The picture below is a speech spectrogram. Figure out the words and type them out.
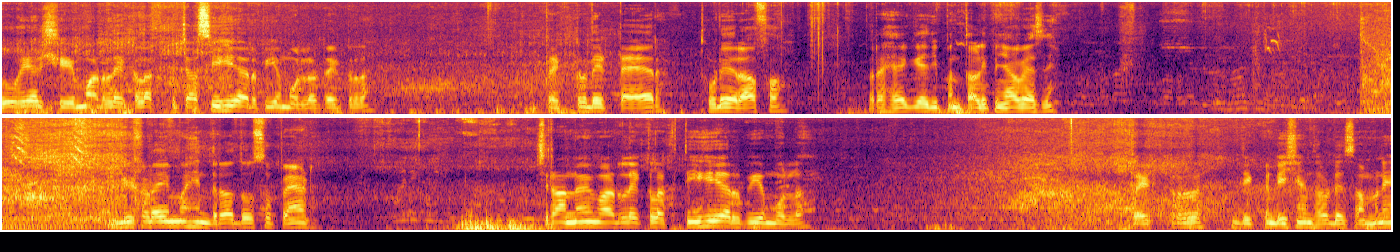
2006 ਮਾਡਲ 1 ਲੱਖ 85000 ਰੁਪਇਆ ਮੁੱਲ ਆ ਟਰੈਕਟਰ ਦਾ। ਟਰੈਕਟਰ ਦੇ ਟਾਇਰ ਥੋੜੇ ਰਫ ਆ, ਪਰ ਹੈਗੇ ਆ ਜੀ 45 50 ਪੈਸੇ। ਅੱਗੇ ਖੜਾ ਹੈ ਮਹਿੰਦਰਾ 265 94 ਮਾਡਲ 1 ਲੱਖ 30000 ਰੁਪਏ ਮੁੱਲ। ਟਰੈਕਟਰ ਦੀ ਕੰਡੀਸ਼ਨ ਤੁਹਾਡੇ ਸਾਹਮਣੇ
